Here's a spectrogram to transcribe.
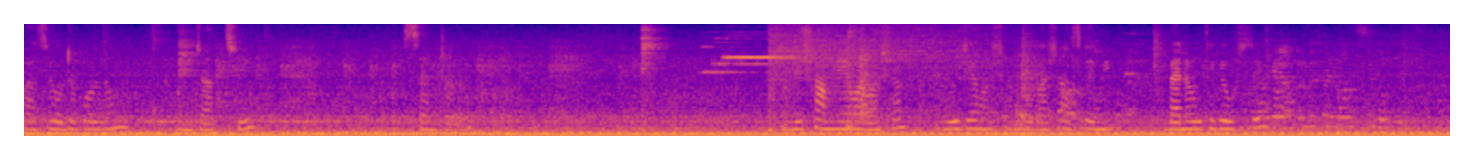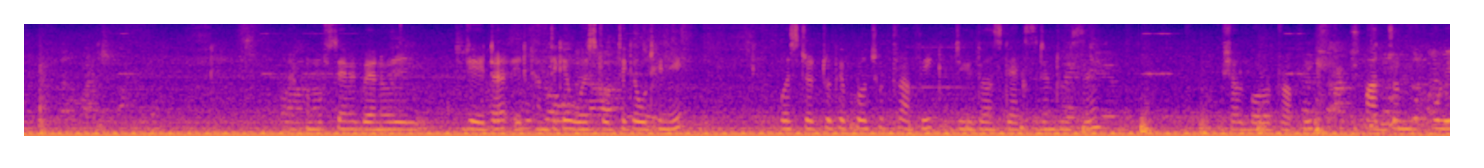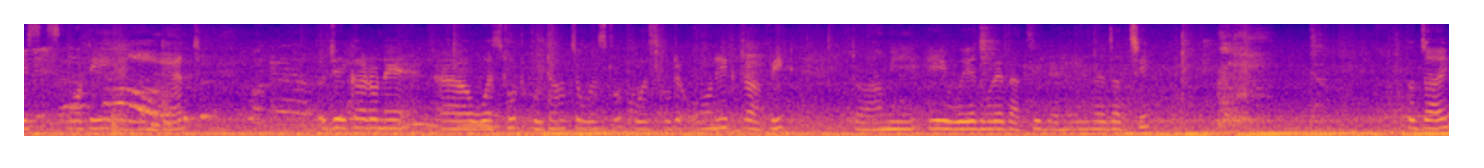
বাসে উঠে পড়লাম। যাচ্ছি সেন্টারে যে সামনে আমার বাসা, ওই যে আমার সামনে বাসা, আজকে আমি ব্যানাউল থেকে উঠছি। এখন উঠছি আমি ব্যানুয়েল যে এটা এখান থেকে ওয়েস্ট রোড থেকে উঠিনি। ওয়েস্ট রোড থেকে প্রচুর ট্রাফিক যেহেতু আজকে অ্যাক্সিডেন্ট হয়েছে। বিশাল বড় ট্রাফিক পাঁচজন পুলিশ স্পটে একদম ড্যাড তো যে কারণে ওয়েস্ট রুট ওইটা হচ্ছে ওয়েস্ট রুট ওয়েস্ট রুটে অনেক ট্রাফিক তো আমি এই ওয়ে ধরে যাচ্ছি ব্যানুয়েল হয়ে যাচ্ছি। তো যাই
